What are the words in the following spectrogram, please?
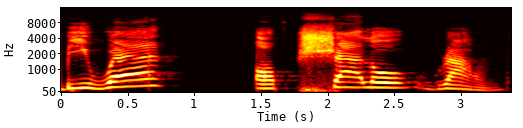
Beware of shallow ground.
